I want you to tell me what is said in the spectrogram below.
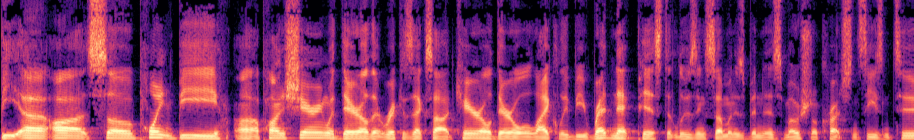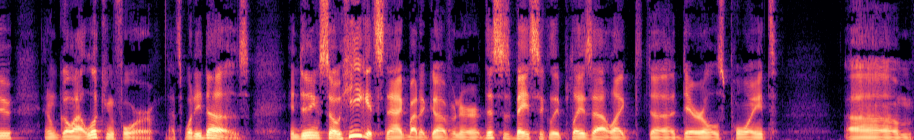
B. Uh, uh. So point B. Uh, upon sharing with Daryl that Rick has exiled Carol, Daryl will likely be redneck pissed at losing someone who's been his emotional crutch in season two, and will go out looking for her. That's what he does. In doing so, he gets snagged by the governor. This is basically plays out like uh, Daryl's point. Um.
